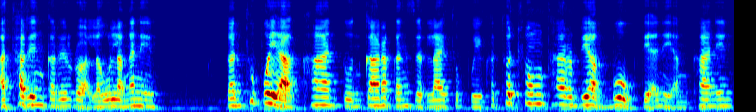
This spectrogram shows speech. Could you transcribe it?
Atharin karil ro lo langani kan thu poya khan, tun kara kan zet lai thu pui. Kha thothlong thar biak buk te ani ang khanin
